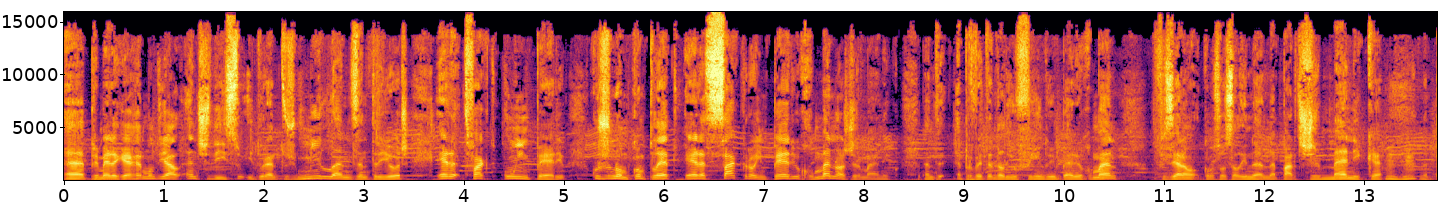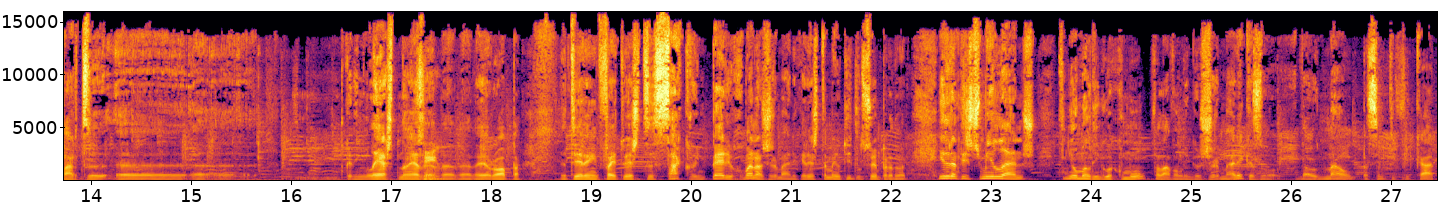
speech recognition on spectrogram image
a Primeira Guerra Mundial. Antes disso, e durante os mil anos anteriores, era de facto um império, cujo nome completo era Sacro Império Romano-Germânico. Aproveitando ali o fim do Império Romano, fizeram como se fosse ali na, na parte germânica, na parte. ah, um bocadinho leste, não é? Da, da, da- Europa, a terem feito este Sacro Império Romano-Germânico. Era este também o título do seu imperador. E durante estes mil anos tinham uma língua comum, falavam línguas germânicas ou de alemão, para simplificar,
